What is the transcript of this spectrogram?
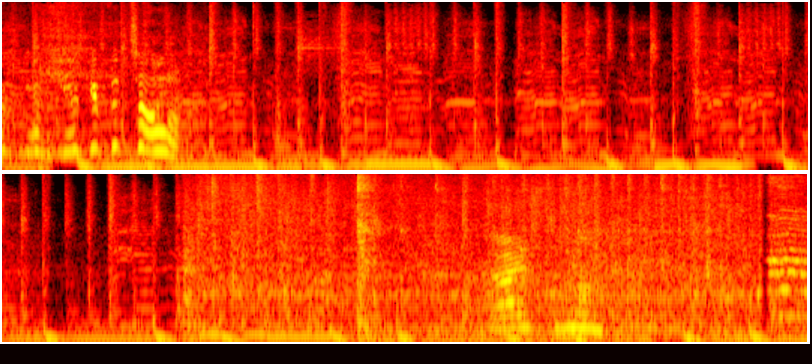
Okay, okay, get the top. guys come on ah,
